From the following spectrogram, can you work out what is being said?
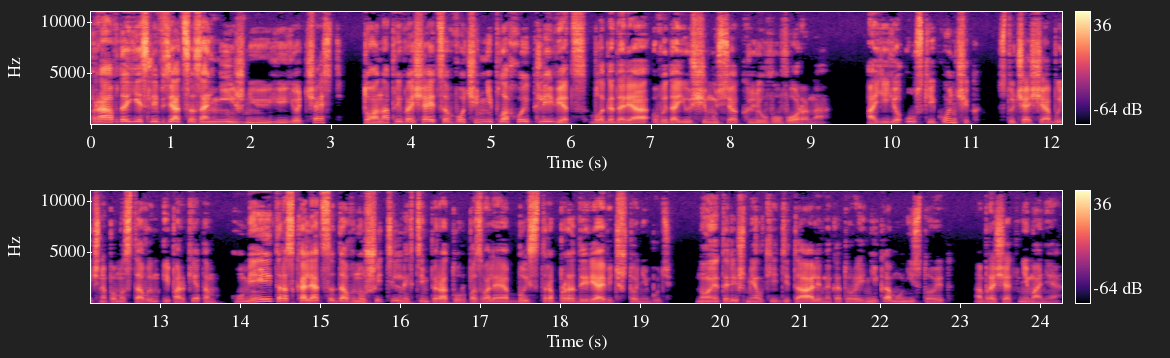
Правда, если взяться за нижнюю ее часть, то она превращается в очень неплохой клевец благодаря выдающемуся клюву ворона. А ее узкий кончик стучащий обычно по мостовым и паркетам, умеет раскаляться до внушительных температур, позволяя быстро продырявить что-нибудь. Но это лишь мелкие детали, на которые никому не стоит обращать внимание.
